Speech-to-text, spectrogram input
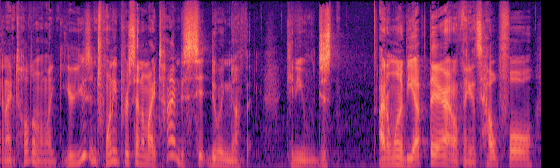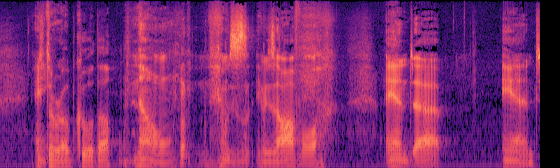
and I told him I'm like you're using 20% of my time to sit doing nothing. Can you just I don't want to be up there. I don't think it's helpful. Was And- the robe cool though? no, it was it was awful, and uh, and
